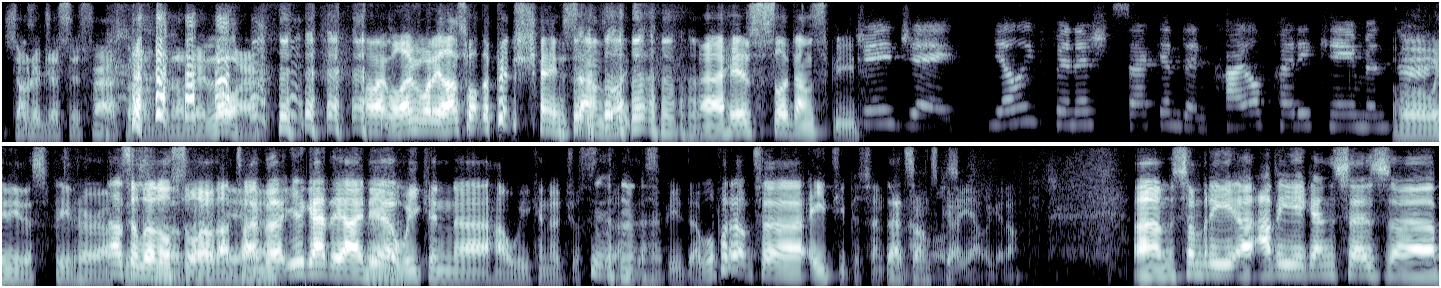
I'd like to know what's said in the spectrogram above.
sounded just as fast, but a little bit lower. All right, well, everybody, that's what the pitch change sounds like. Uh, here's slow down speed. JJ, Yeley finished second and Kyle Petty came in third. oh, we need to speed her up. That's a little little slow bit, that time, yeah. but you get the idea. Yeah. We can uh, how we can adjust the, the speed there. We'll put it up to 80%. for That now. sounds We'll good. See how we get on. Um, somebody, uh, Avi again says, uh,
